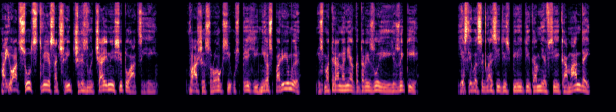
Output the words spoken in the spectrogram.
«Мое отсутствие сочли чрезвычайной ситуацией. Ваши с Рокси успехи неоспоримы, несмотря на некоторые злые языки. Если вы согласитесь перейти ко мне всей командой,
